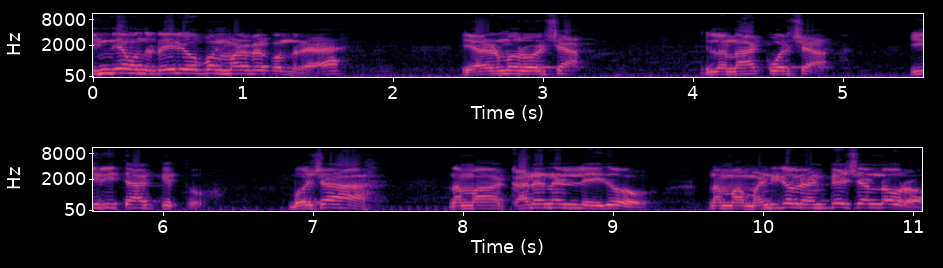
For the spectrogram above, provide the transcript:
ಹಿಂದೆ ಒಂದು ಡೈರಿ ಓಪನ್ ಮಾಡಬೇಕು ಅಂದರೆ ಎರಡು ಮೂರು ವರ್ಷ ಇಲ್ಲ, ನಾಲ್ಕು ವರ್ಷ. ಈ ರೀತಿ ಆಗ್ತಿತ್ತು. ಬಹುಶಃ ನಮ್ಮ ಕಡೆಯಲ್ಲಿ ಇದು ನಮ್ಮ ಮಂಡಿಕಲ್ ವೆಂಕಟೇಶಣ್ಣವರು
